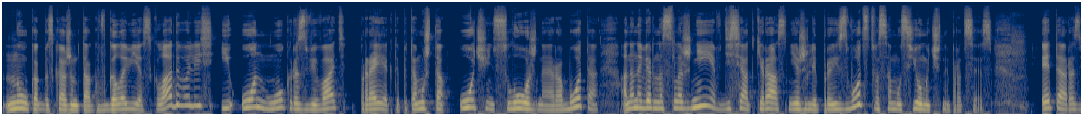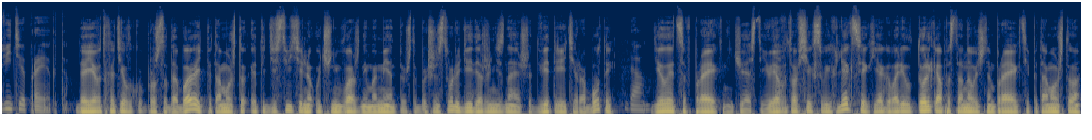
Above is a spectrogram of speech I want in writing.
ну, как бы скажем так, в голове складывались, и он мог развивать проекты, потому что очень сложная работа, она, наверное, сложнее в десятки раз, нежели производство, само съемочный процесс. Это развитие проекта. Да, я вот хотел просто добавить, потому что это действительно очень важный момент, потому что большинство людей даже не знают, что две трети работы да. делается в проектной части. И я вот во всех своих лекциях я говорил только о постановочном проекте, потому что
